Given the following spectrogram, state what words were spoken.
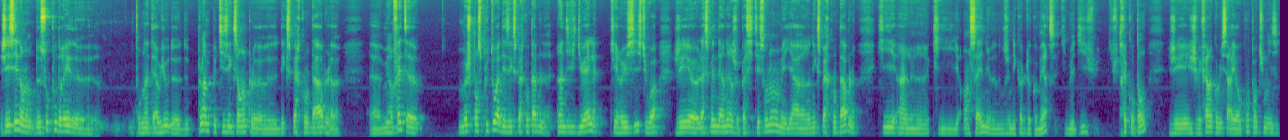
j'ai essayé de saupoudrer de, ton interview de, plein de petits exemples euh, d'experts comptables, euh, mais en fait, moi, je pense plutôt à des experts comptables individuels qui réussissent, tu vois. J'ai la semaine dernière, je vais pas citer son nom, mais il y a un expert comptable qui enseigne dans une école de commerce, qui me dit, très content, je vais faire un commissariat au compte en Tunisie.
